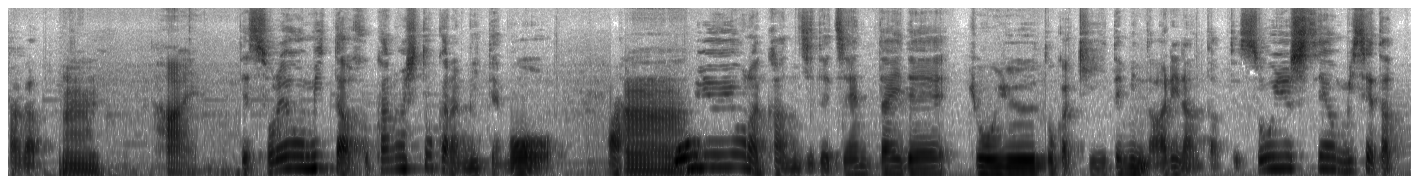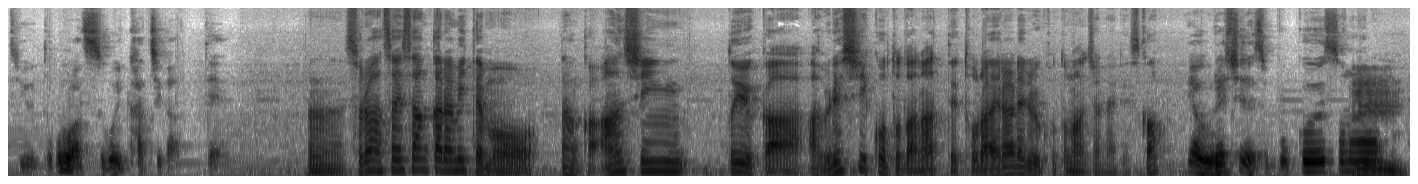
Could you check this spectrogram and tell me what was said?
下がってうん。はい。でそれを見た他の人から見てもうん。こういうような感じで全体で共有とか聞いてみるのありなんだって、そういう姿勢を見せたっていうところはすごい価値があって、うん、それは浅井さんから見ても、なんか安心というか、あ、嬉しいことだなって捉えられることなんじゃないですか？いや、嬉しいです。僕、そのん。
